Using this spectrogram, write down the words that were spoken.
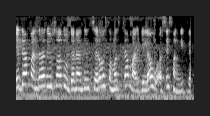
येत्या पंधरा दिवसात उद्यानातील सर्व समस्या मार्गी लावू असे सांगितले.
